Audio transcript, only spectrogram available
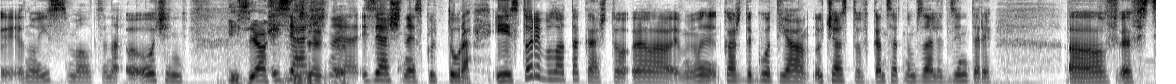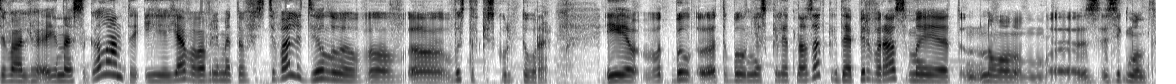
э, ну, Исмалт, она э, очень изящная, изящная, изящная скульптура. И история была такая, что э, мы, каждый год я участвую в концертном зале Дзинтери, э, фестиваль Инесса Галанты, и я во время этого фестиваля делаю выставки скульптуры. И вот был, это было несколько лет назад, когда первый раз мы, ну, Зигмунд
